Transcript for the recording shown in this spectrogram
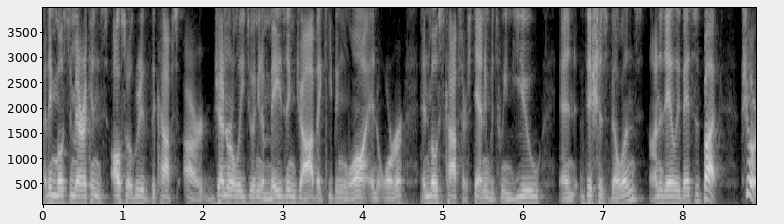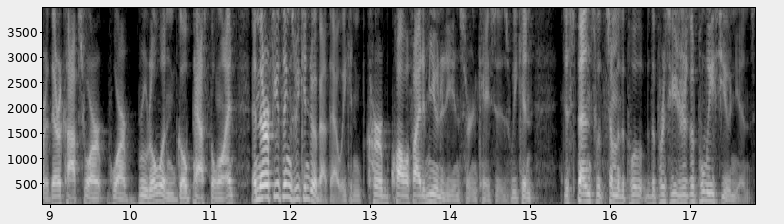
I think most Americans also agree that the cops are generally doing an amazing job at keeping law and order, and most cops are standing between you and vicious villains on a daily basis. But sure, there are cops who are who are brutal and go past the line, and there are a few things we can do about that. We can curb qualified immunity in certain cases. We can dispense with some of the, the procedures of police unions.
